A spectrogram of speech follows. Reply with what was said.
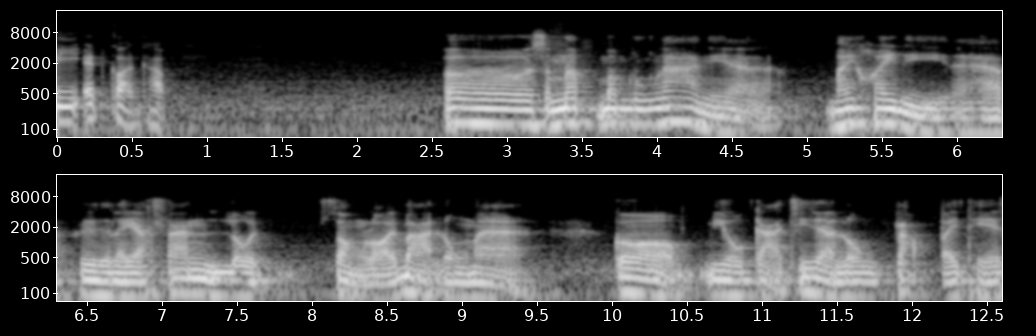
BS ก่อนครับเออสำหรับบำรุงล่าเนี่ยไม่ค่อยดีนะครับ คือระยะสั้นโหลด 200 บาทลงมา ก็มีโอกาสที่จะลงกลับไปเทส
